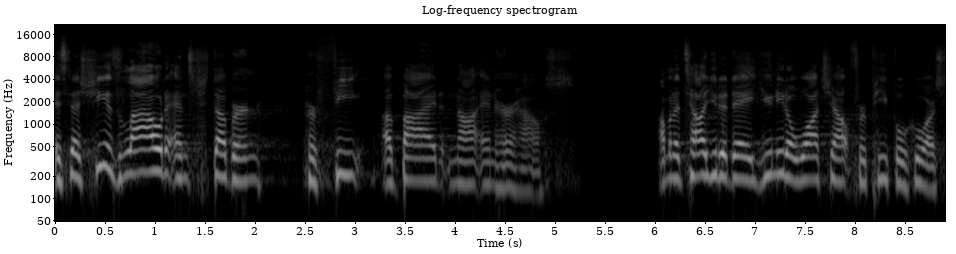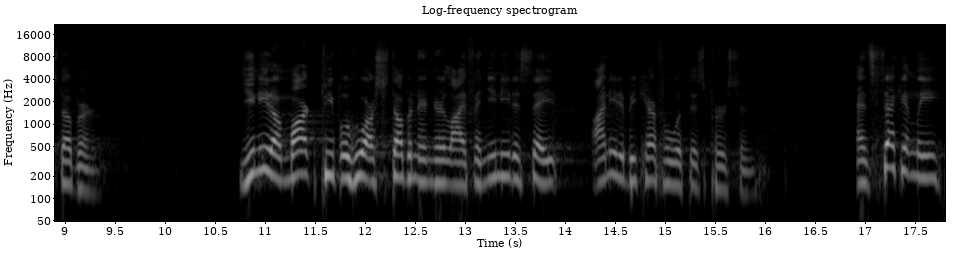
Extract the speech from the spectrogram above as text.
It says, She is loud and stubborn, her feet abide not in her house. I'm gonna tell you today, you need to watch out for people who are stubborn. You need to mark people who are stubborn in your life, and you need to say, I need to be careful with this person. And secondly,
